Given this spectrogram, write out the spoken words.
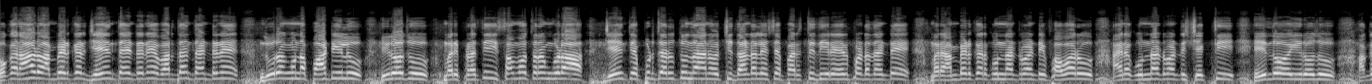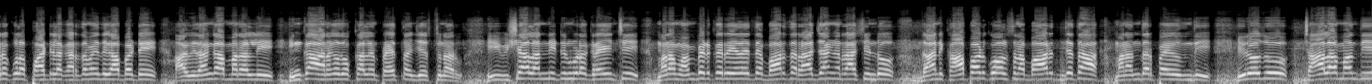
ఒకనాడు అంబేద్కర్ జయంతి అంటేనే వర్ధంతి అంటేనే దూరంగా ఉన్న పార్టీలు ఈరోజు మరి ప్రతి సంవత్సరం కూడా జయంతి ఎప్పుడు జరుగుతుందా అని వచ్చి దండలేసే పరిస్థితి ఏర్పడదంటే మరి అంబేద్కర్కు ఉన్నటువంటి పవరు ఆయనకు ఉన్నటువంటి శక్తి ఏందో ఈరోజు అగ్రకుల పార్టీలకు అర్థమైంది కాబట్టి ఆ విధంగా మనల్ని ఇంకా అనగదొక్కాలని ప్రయత్నం చేస్తున్నారు. ఈ విషయాలన్నిటిని కూడా గ్రహించి మనం అంబేద్కర్ ఏదైతే భారత రాజ్యాంగం రాసిండో దాన్ని కాపాడుకోవాల్సిన బాధ్యత మనందరిపై ఉంది. ఈరోజు చాలామంది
